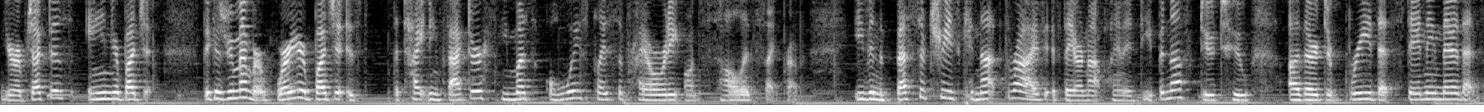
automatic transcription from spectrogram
your objectives, and your budget. Because remember, where your budget is the tightening factor, you must always place the priority on solid site prep. Even the best of trees cannot thrive if they are not planted deep enough due to other debris that's standing there that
